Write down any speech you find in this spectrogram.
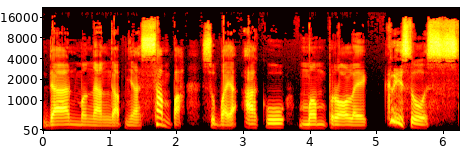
dan menganggapnya sampah supaya aku memperoleh Kristus.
